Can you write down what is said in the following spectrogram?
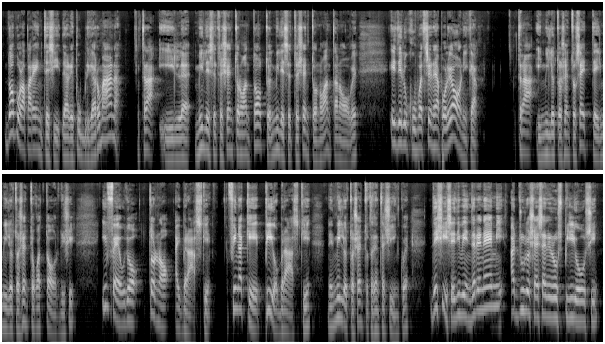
Dopo la parentesi della Repubblica Romana, tra il 1798 e il 1799, e dell'occupazione napoleonica tra il 1807 e il 1814, il feudo tornò ai Braschi, fino a che Pio Braschi, nel 1835, decise di vendere Nemi a Giulio Cesare Rospigliosi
